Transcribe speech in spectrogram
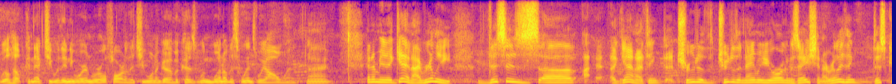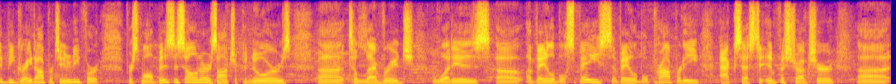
we'll help connect you with anywhere in rural Florida that you want to go because when one of us wins, we all win. All right. And I mean, again, I really, this is uh, I- again, I think true to the, true to the name of your organization. I really think this could be great opportunity for for small business owners, entrepreneurs, uh, to leverage what is uh, available space, available property, access to infrastructure, uh,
